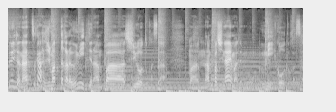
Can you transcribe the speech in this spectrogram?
それじゃ夏が始まったから海行ってナンパしようとかさ。まあナンパしないまでも海行こうとかさ。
